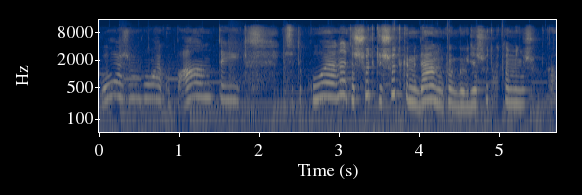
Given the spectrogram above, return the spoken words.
боже мой, оккупанты и все такое. Ну, это шутки шутками, да, ну как бы где шутка, там и не шутка.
